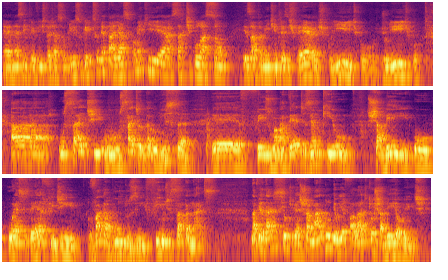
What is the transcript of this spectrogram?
é, nessa entrevista já sobre isso. Eu queria que você detalhasse como é que é essa articulação exatamente entre as esferas, político, jurídico. Ah, o site, o site antagonista é, fez uma matéria dizendo que eu chamei o, o STF de vagabundos e filhos de Satanás. Na verdade, se eu tivesse chamado, eu ia falar de que eu chamei realmente.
